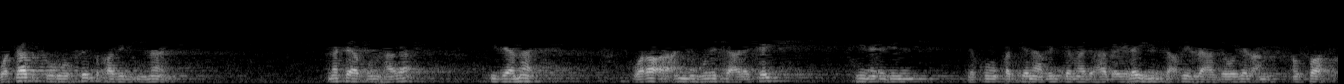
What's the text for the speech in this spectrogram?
وتذكر صدق بالإيمان. متى يكون هذا؟ إذا مات ورأى أنه ليس على شيء حينئذ يكون قد جنى ضد ما ذهب إليه من تعطيل الله عز وجل عن أوصافه.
